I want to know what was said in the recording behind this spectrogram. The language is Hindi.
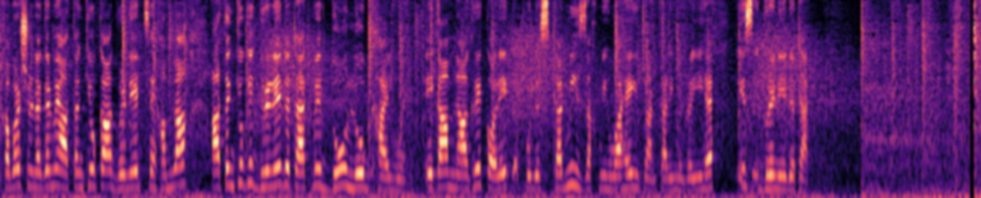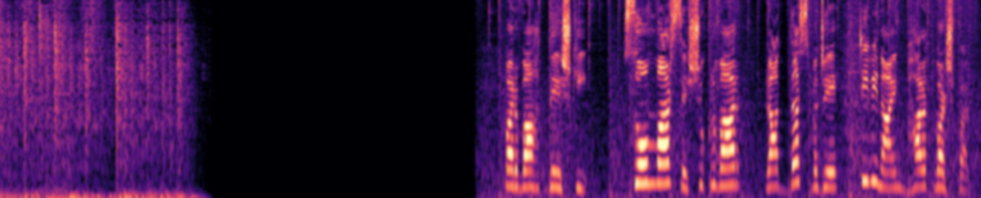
खबर, श्रीनगर में आतंकियों का ग्रेनेड से हमला। आतंकियों के ग्रेनेड अटैक में दो लोग घायल हुए हैं। एक आम नागरिक और एक पुलिसकर्मी जख्मी हुआ है, ये जानकारी मिल रही है इस ग्रेनेड अटैक में। परवाह देश की। सोमवार से शुक्रवार रात 10 बजे टीवी 9 भारतवर्ष पर।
